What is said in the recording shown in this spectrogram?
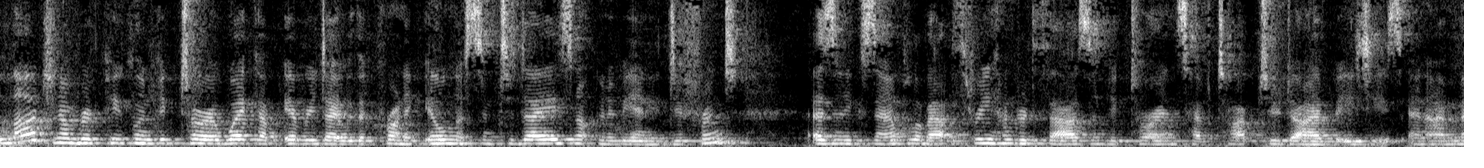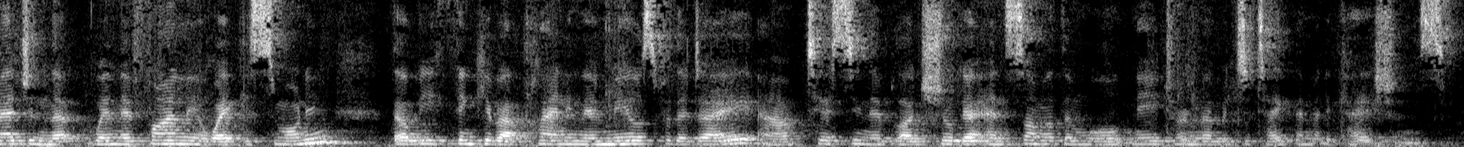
large number of people in Victoria wake up every day with a chronic illness, and today is not going to be any different. As an example, about 300,000 Victorians have type 2 diabetes, and I imagine that when they're finally awake this morning, they'll be thinking about planning their meals for the day, uh, testing their blood sugar, and some of them will need to remember to take their medications.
